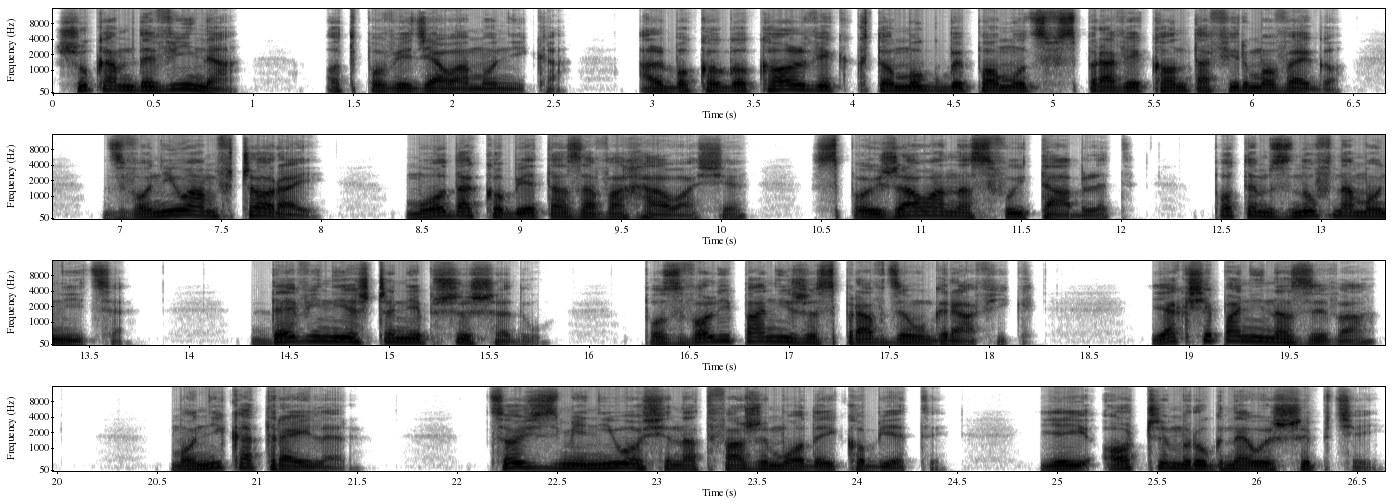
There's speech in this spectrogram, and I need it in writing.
Szukam Devina, odpowiedziała Monika, albo kogokolwiek, kto mógłby pomóc w sprawie konta firmowego. Dzwoniłam wczoraj. Młoda kobieta zawahała się, spojrzała na swój tablet, potem znów na Monice. Devin jeszcze nie przyszedł. Pozwoli pani, że sprawdzę grafik. Jak się pani nazywa? Monika Trailer. Coś zmieniło się na twarzy młodej kobiety. Jej oczy mrugnęły szybciej.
